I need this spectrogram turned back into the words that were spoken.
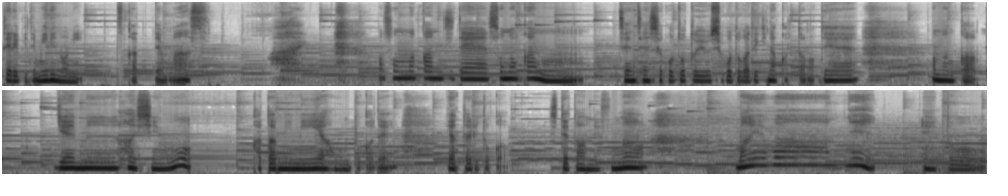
テレビで見るのに使ってます、そんな感じでその間全然仕事という仕事ができなかったので、まあ、なんかゲーム配信を片耳イヤホンとかでやったりとかしてたんですが前はねえっ、ー、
